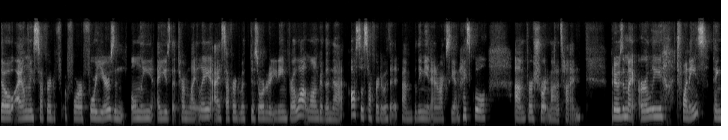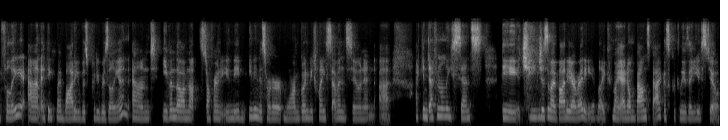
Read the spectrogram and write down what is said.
though I only suffered f- for four years and only I use that term lightly. I suffered with disordered eating for a lot longer than that. Also suffered with it, um, bulimia and anorexia in high school um, for a short amount of time. But it was in my early 20s, thankfully, and I think my body was pretty resilient. And even though I'm not suffering eating, eating disorder more, I'm going to be 27 soon, and uh, I can definitely sense the changes in my body already. Like my I don't bounce back as quickly as I used to.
